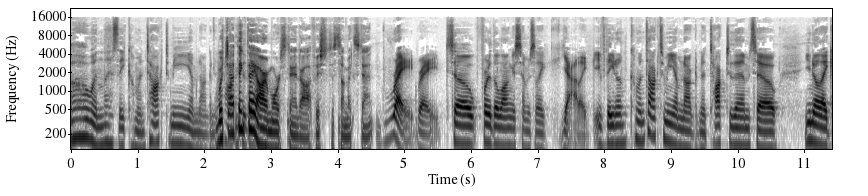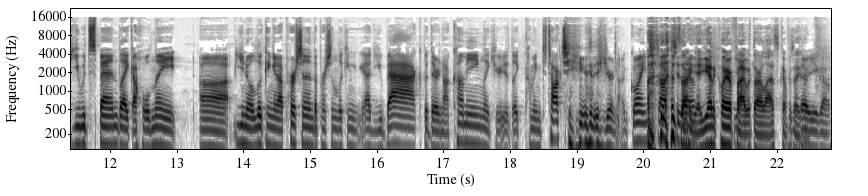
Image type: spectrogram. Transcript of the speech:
oh, unless they come and talk to me, I'm not going to which I think they are more standoffish to some extent. Right, right. So for the longest time, it's like, yeah, like if they don't come and talk to me, I'm not going to talk to them. So, you know, like you would spend like a whole night, uh, you know, looking at a person, the person looking at you back, but they're not coming. Like you're like coming to talk to you, you're not going to talk to them. Sorry, them. yeah, you got to clarify with our last conversation. There you go.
